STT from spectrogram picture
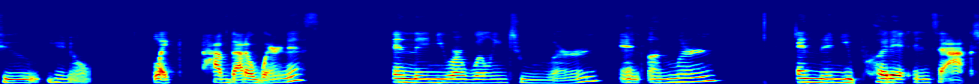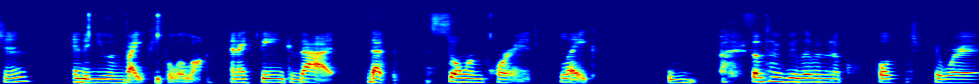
to, you know, like have that awareness and then you are willing to learn and unlearn and then you put it into action and then you invite people along. And i think that that's so important. Like sometimes we live in a culture where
